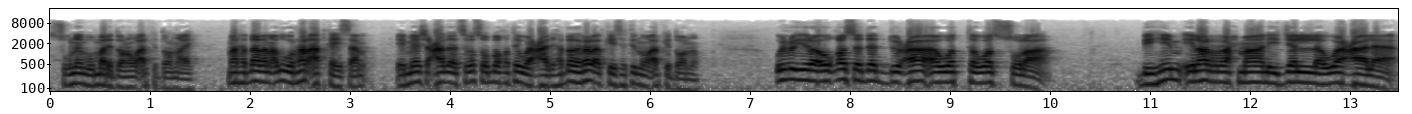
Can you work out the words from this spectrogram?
sugnayn buu mari doonaa waa arki doonaaye mar haddaadan adigu rar adkaysan ee meesha caada ad isaga soo booqatay waa caadi. Haddaad rar adkaysatidna waa arki doonaa wuxuu yidhi aw qasada adducaa'a waatawasula bihim ila araxmaani jalla wacalaa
